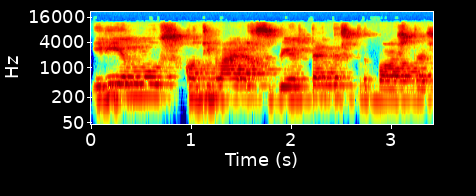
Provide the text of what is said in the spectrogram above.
iríamos continuar a receber tantas propostas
